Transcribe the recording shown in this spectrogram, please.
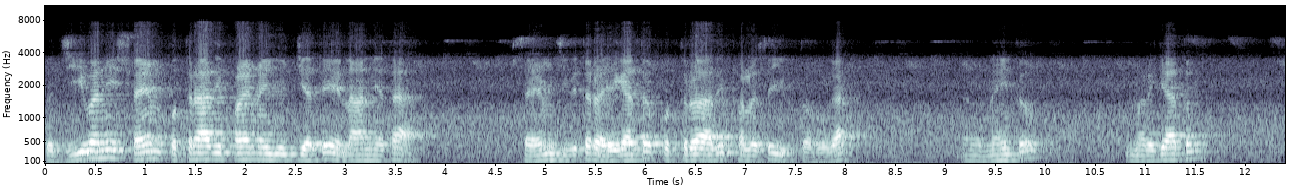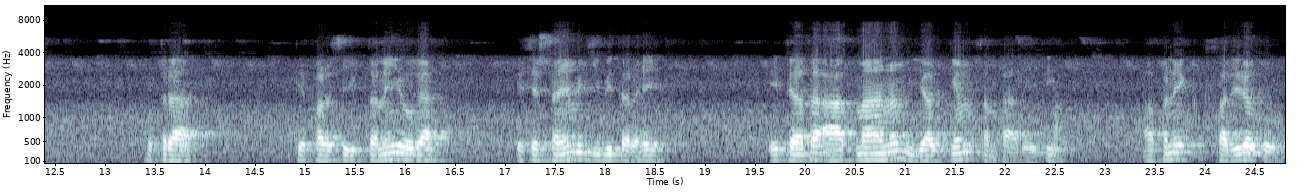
तो जीवन ही स्वयं पुत्रादि फल न युज्यते नान्यता। स्वयं जीवित रहेगा तो पुत्र आदि फल से युक्त होगा। नहीं तो मर गया तो पुत्र के फल से युक्त नहीं होगा। इसे स्वयं ही जीवित रहे। इत्यर्थ आत्मान यज्ञ संपादयती। अपने शरीर को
